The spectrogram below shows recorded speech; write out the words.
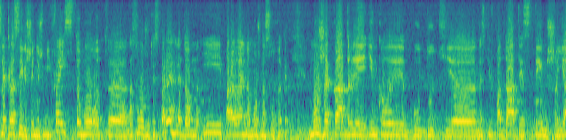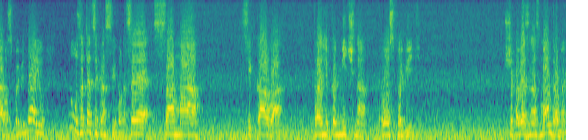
це красивіше, ніж мій фейс, тому от е, насолоджуйтесь переглядом і паралельно можна слухати. Може кадри інколи будуть е, не співпадати з тим, що я розповідаю. Ну, зате це красиво. Це сама цікава, трагікомічна розповідь, що пов'язана з мандрами,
